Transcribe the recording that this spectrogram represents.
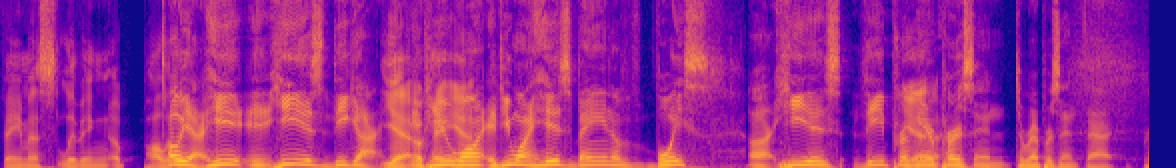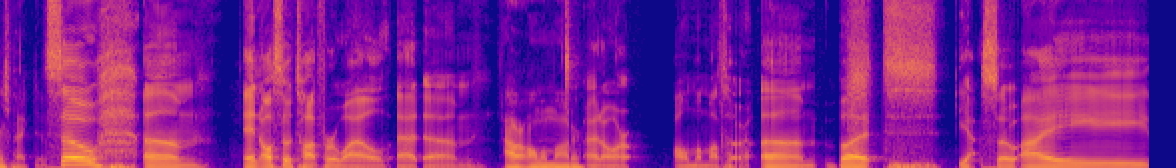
famous living apologist. Oh yeah, he he is the guy. Yeah, If okay, you yeah. want if you want his vein of voice, uh, he is the premier Yeah. person to represent that perspective. So, um, and also taught for a while at um, Our alma mater. at our alma mater. Um, but yeah, so I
